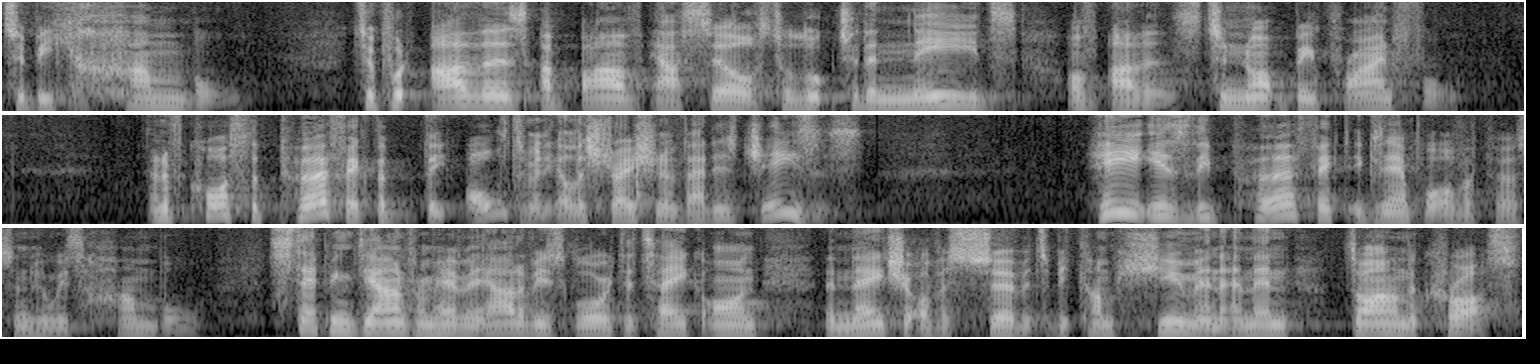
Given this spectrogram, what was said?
to be humble, to put others above ourselves, to look to the needs of others, to not be prideful. And of course, the perfect, the, the ultimate illustration of that is Jesus. He is the perfect example of a person who is humble, stepping down from heaven out of his glory to take on the nature of a servant, to become human, and then die on the cross.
